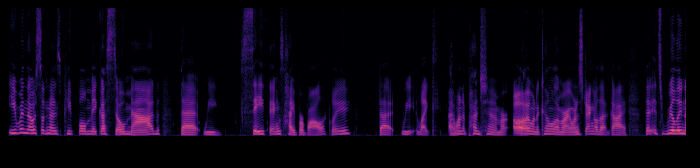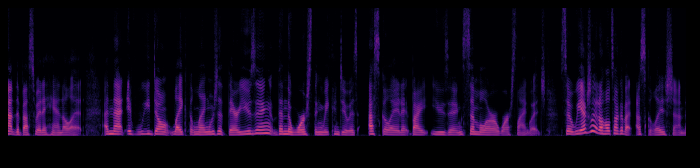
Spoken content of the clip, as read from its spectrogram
even though sometimes people make us so mad that we say things hyperbolically that we like i want to punch him or oh i want to kill him or i want to strangle that guy that it's really not the best way to handle it. And that if we don't like the language that they're using then the worst thing we can do is escalate it by using similar or worse language. So we actually had a whole talk about escalation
